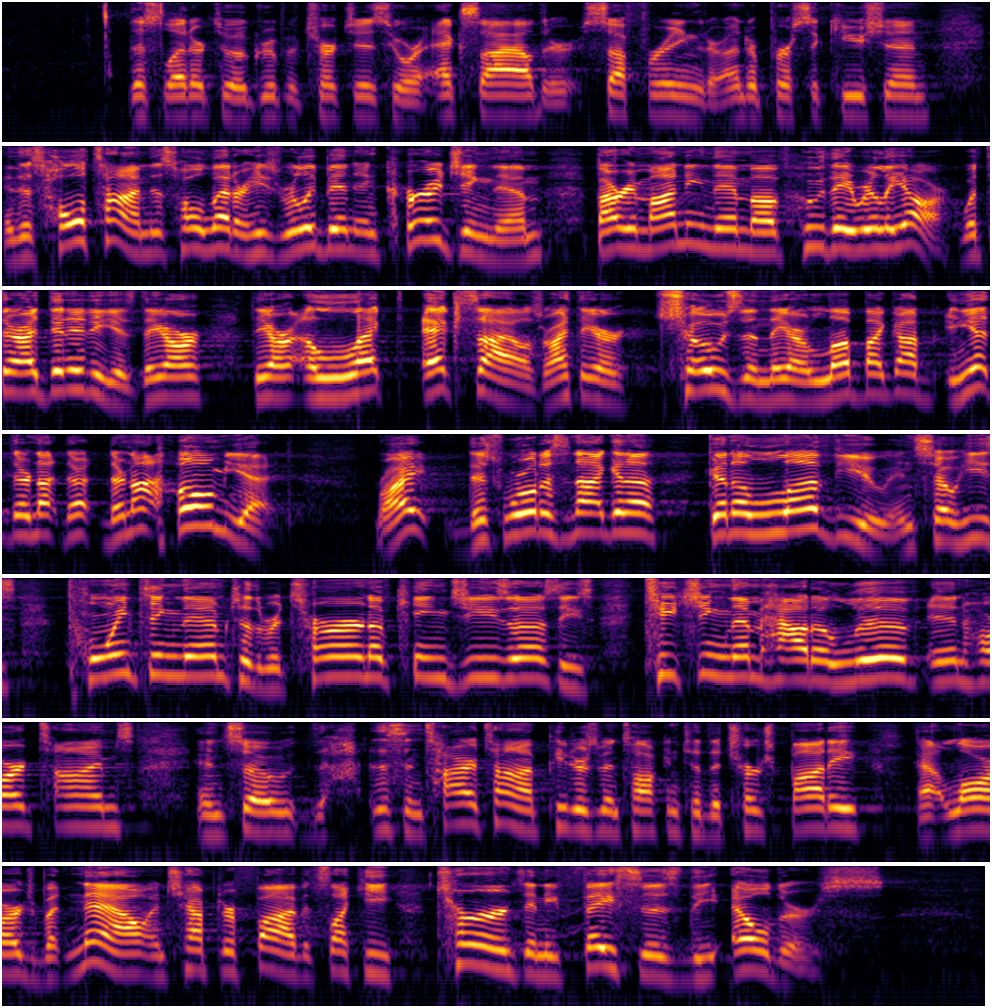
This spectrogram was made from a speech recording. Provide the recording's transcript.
this letter to a group of churches who are exiled, they're suffering, they're under persecution. And this whole time, this whole letter, he's really been encouraging them by reminding them of who they really are, what their identity is. They are, they are elect exiles, right? They are chosen, they are loved by God, and yet they're not, they're, they're not home yet right? This world is not gonna, gonna love you. And so he's pointing them to the return of King Jesus. He's teaching them how to live in hard times. And so this entire time, Peter's been talking to the church body at large. But now in chapter 5, it's like he turns and he faces the elders,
